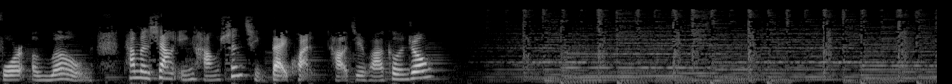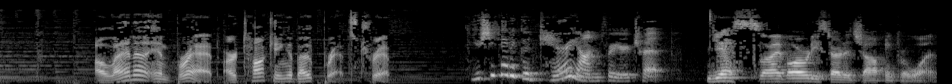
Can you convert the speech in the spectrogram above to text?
for a loan，他们向银行申请贷款。好，接华课文中。Alana and Brett are talking about Brett's trip. You should get a good carry on for your trip. Yes, I've already started shopping for one.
